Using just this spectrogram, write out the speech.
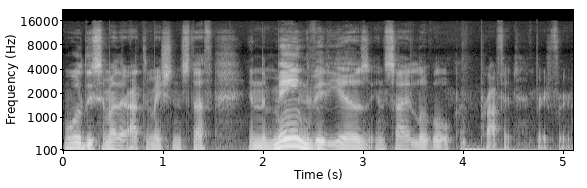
We'll do some other automation stuff in the main videos inside Local Profit Breakthrough.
